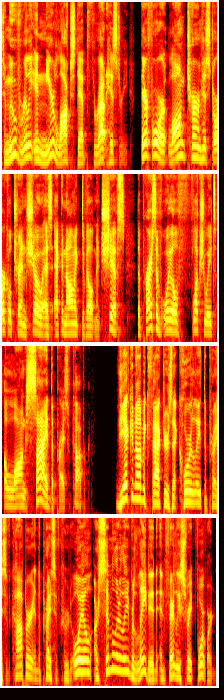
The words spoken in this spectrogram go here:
to move really in near lockstep throughout history. Therefore, long term historical trends show as economic development shifts, the price of oil fluctuates alongside the price of copper. The economic factors that correlate the price of copper and the price of crude oil are similarly related and fairly straightforward.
